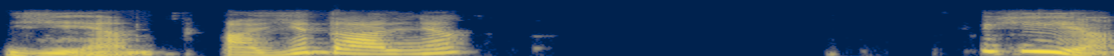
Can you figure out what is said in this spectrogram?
Є. А їдальня? Є.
